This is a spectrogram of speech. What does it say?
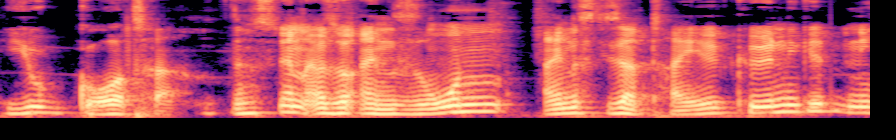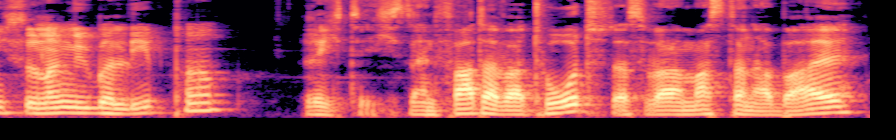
Jugurtha. Das ist denn also ein Sohn eines dieser Teilkönige, die nicht so lange überlebt haben? Richtig. Sein Vater war tot, das war Mastanabal,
